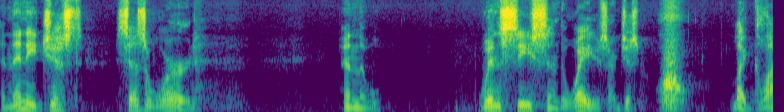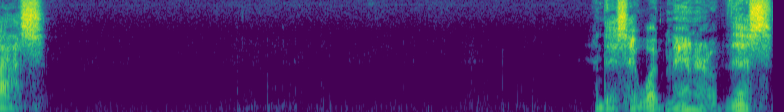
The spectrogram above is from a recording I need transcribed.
And then he just says a word. And the wind ceases and the waves are just like glass. And they say, What manner of this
